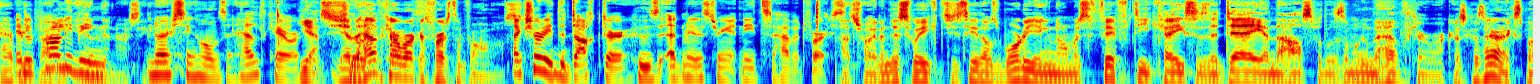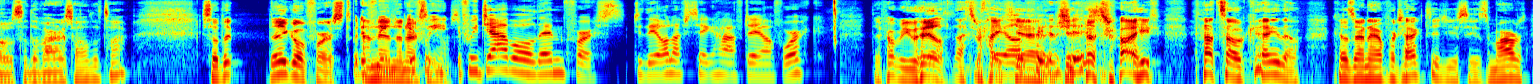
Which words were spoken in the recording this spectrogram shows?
everybody It'll probably be in the nursing nursing, homes and healthcare workers. Yes, yeah, the healthcare first. workers first and foremost. Like surely the doctor who's administering it needs to have it first. That's right. And this week, did you see those worrying numbers? 50 cases a day in the hospitals among the healthcare workers because they're exposed to the virus all the time. So they, they go first But and then we, the if, we, if we jab all them first, do they all have to take a half day off work? They probably will. That's right. Yeah. feel. That's right. That's okay though because they're now protected. You see, it's marvelous.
